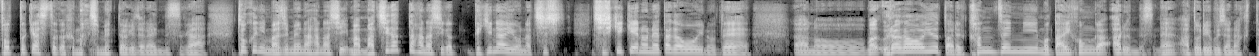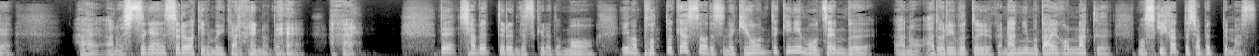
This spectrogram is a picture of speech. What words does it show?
ポッドキャストが不真面目ってわけじゃないんですが、特に真面目な話、まあ、間違った話ができないような知識知識系のネタが多いので、あの、まあ、裏側を言うとあれ完全にもう台本があるんですね。アドリブじゃなくて。はい。あの、出現するわけにもいかないので、はい。で、喋ってるんですけれども、今、ポッドキャストはですね、基本的にもう全部、あの、アドリブというか、何にも台本なく、もう好き勝手喋ってます。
